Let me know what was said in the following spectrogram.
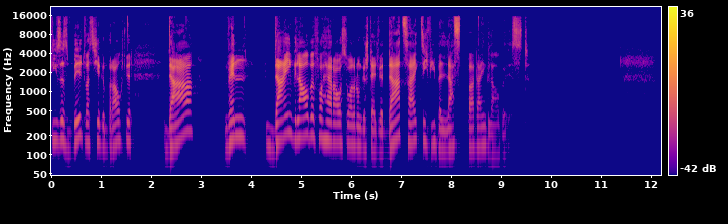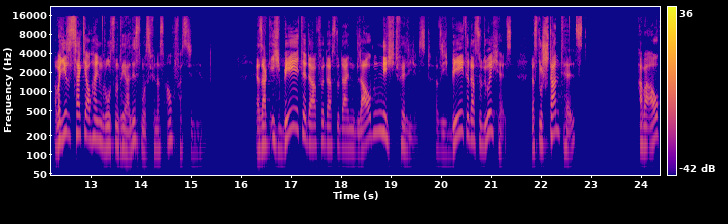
dieses Bild, was hier gebraucht wird da, wenn dein Glaube vor Herausforderungen gestellt wird, da zeigt sich, wie belastbar dein Glaube ist. Aber Jesus zeigt ja auch einen großen Realismus. Ich finde das auch faszinierend. Er sagt, ich bete dafür, dass du deinen Glauben nicht verlierst. Also ich bete, dass du durchhältst, dass du standhältst. Aber auch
